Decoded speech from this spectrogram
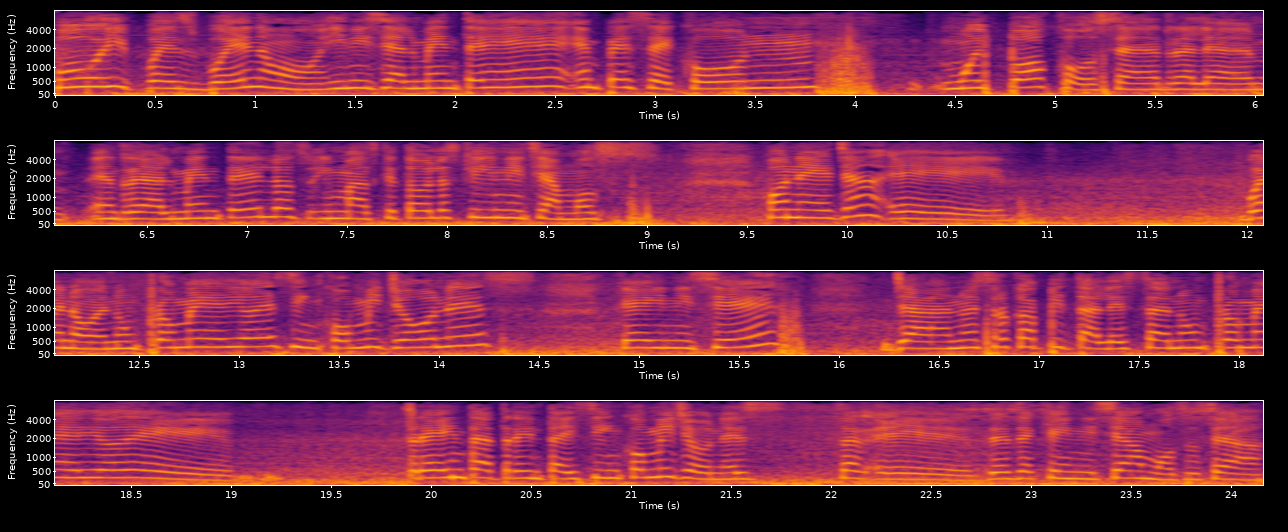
Uy, pues bueno, inicialmente empecé con muy poco, o sea, en, realidad- en realmente los y más que todos los que iniciamos con ella, eh, bueno, en un promedio de 5 millones que inicié, ya nuestro capital está en un promedio de 30, 35 millones eh, desde que iniciamos, o sea,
